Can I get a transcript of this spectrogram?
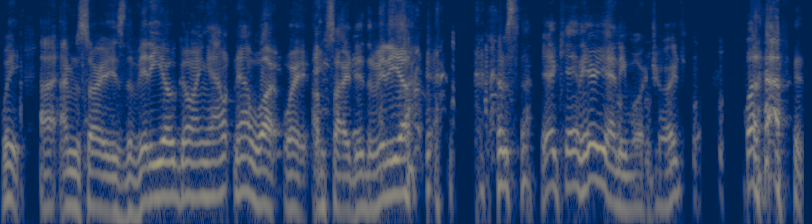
wait, I, I'm sorry. Is the video going out now? What? Wait, I'm sorry. Did the video? I'm sorry. I can't hear you anymore, George. What happened?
